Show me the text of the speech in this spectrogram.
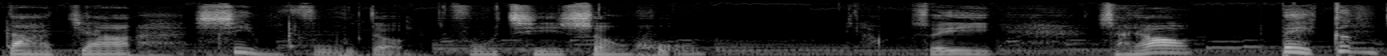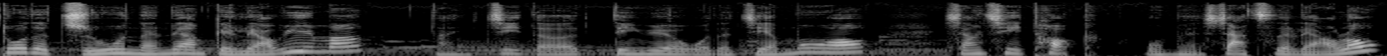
大家幸福的夫妻生活。好，所以想要被更多的植物能量给疗愈吗？那你记得订阅我的节目哦，香气 Talk，我们下次聊喽。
